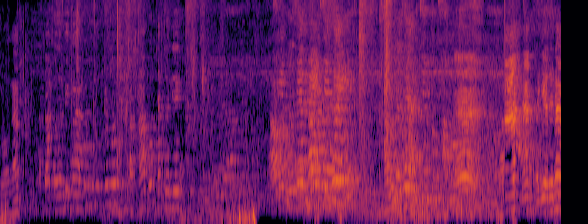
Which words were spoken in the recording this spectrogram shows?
สองครับจับปืนวิ่งมาปุ๊บปุ๊บปุ๊บปุ๊บปัดเท้าปุ๊บชักปืนยิงเอาเส้นเส้นเอาเส้นเส้นเอาเส้ นเส้นอ่านะตะเกียร์เดนหน้า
